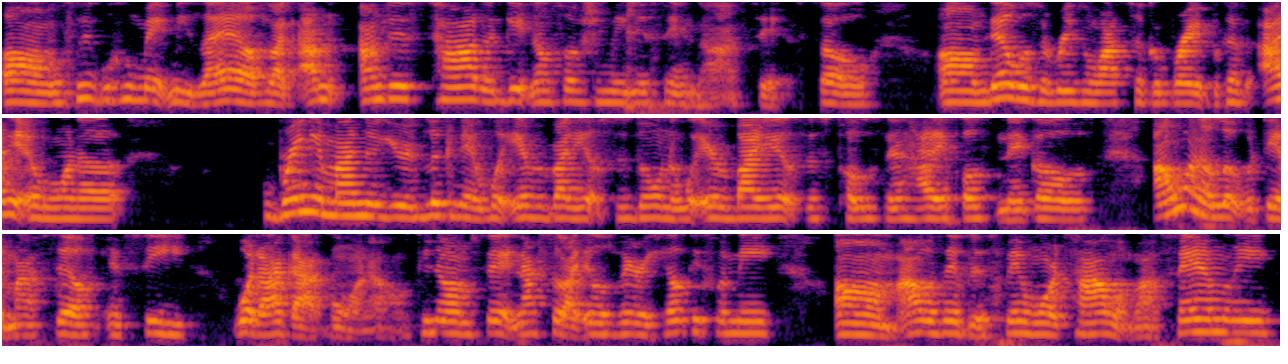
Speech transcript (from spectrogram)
um people who make me laugh. Like I'm I'm just tired of getting on social media saying nonsense. So um that was the reason why I took a break because I didn't want to bring in my new year looking at what everybody else is doing and what everybody else is posting, how they posting their goals. I want to look within myself and see what I got going on. You know what I'm saying? And I feel like it was very healthy for me. Um, I was able to spend more time with my family,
